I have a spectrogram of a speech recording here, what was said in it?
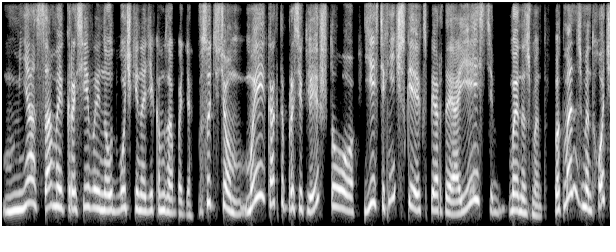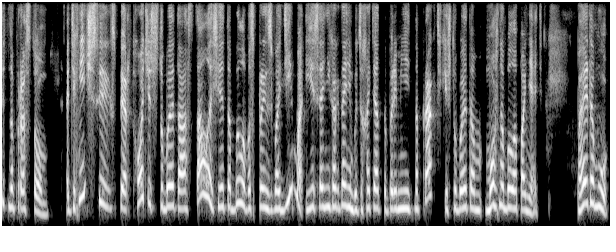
у меня самые красивые ноутбучки на Диком Западе. В суть в чем? Мы как-то просекли, что есть технические эксперты, а есть менеджмент. Вот менеджмент хочет на простом, а технический эксперт хочет, чтобы это осталось, и это было воспроизводимо, и если они когда-нибудь захотят это применить на практике, чтобы это можно было понять. Поэтому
